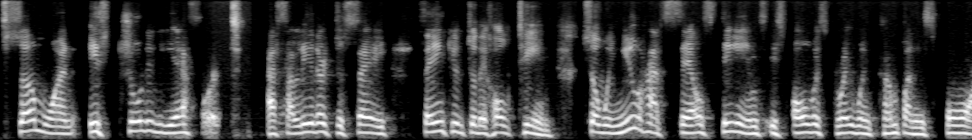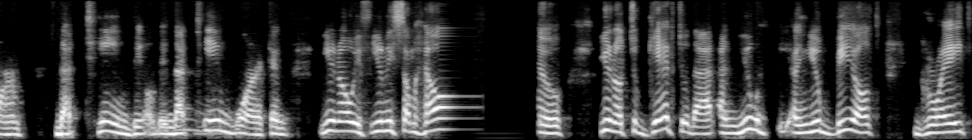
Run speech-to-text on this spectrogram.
someone is truly the effort as a leader to say thank you to the whole team. So when you have sales teams, it's always great when companies form that team building, that mm-hmm. teamwork, and you know if you need some help to you know to get to that and you and you build great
